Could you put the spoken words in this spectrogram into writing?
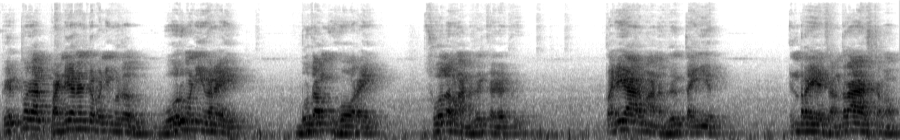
பிற்பகல் பன்னிரண்டு மணி முதல் ஒரு மணி வரை புதம் கோரை. சூலமானது கிழக்கு. பரிகாரமானது தயிர். இன்றைய சந்திராஷ்டமம்.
